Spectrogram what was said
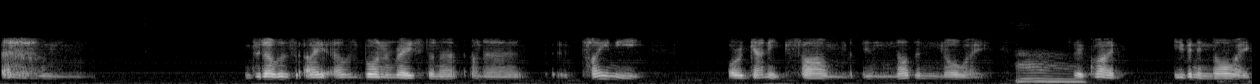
Um, but I was I, I was born and raised on a on a tiny organic farm in northern Norway. Ah. They're quite even in Norway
